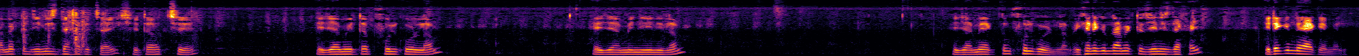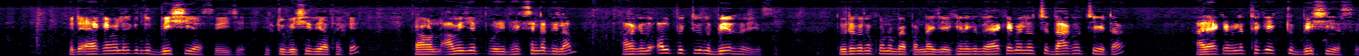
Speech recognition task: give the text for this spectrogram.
আমি একটা জিনিস দেখাতে চাই, সেটা হচ্ছে এই যে আমি এটা ফুল করলাম, এই যে আমি নিয়ে নিলাম, এই যে আমি একদম ফুল করে নিলাম। এখানে কিন্তু আমি একটা জিনিস দেখাই, এটা কিন্তু এক এম এটা এক এম কিন্তু বেশি আছে, এই যে একটু বেশি দেওয়া থাকে। কারণ আমি যে ওই ভ্যাকসিনটা দিলাম, আমার কিন্তু অল্প একটু কিন্তু বের হয়ে গেছে। তো এটা কিন্তু কোনো ব্যাপার নাই যে এখানে কিন্তু এক এম হচ্ছে, দাগ হচ্ছে এটা, আর এক এম থেকে একটু বেশি আছে।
